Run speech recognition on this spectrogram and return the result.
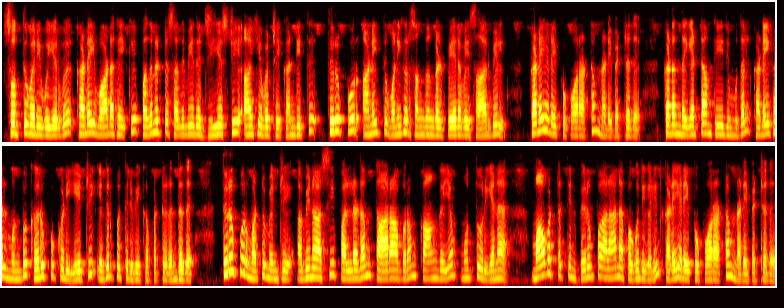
சொத்து வரி உயர்வு கடை வாடகைக்கு பதினெட்டு சதவீத ஜிஎஸ்டி ஆகியவற்றை கண்டித்து திருப்பூர் அனைத்து வணிகர் சங்கங்கள் பேரவை சார்பில் கடையடைப்பு போராட்டம் நடைபெற்றது. கடந்த எட்டாம் தேதி முதல் கடைகள் முன்பு கருப்பு கொடி ஏற்றி எதிர்ப்பு தெரிவிக்கப்பட்டிருந்தது. திருப்பூர் மட்டுமின்றி அவினாசி பல்லடம் தாராபுரம் காங்கயம் முத்தூர் என மாவட்டத்தின் பெரும்பாலான பகுதிகளில் கடையடைப்பு போராட்டம் நடைபெற்றது.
